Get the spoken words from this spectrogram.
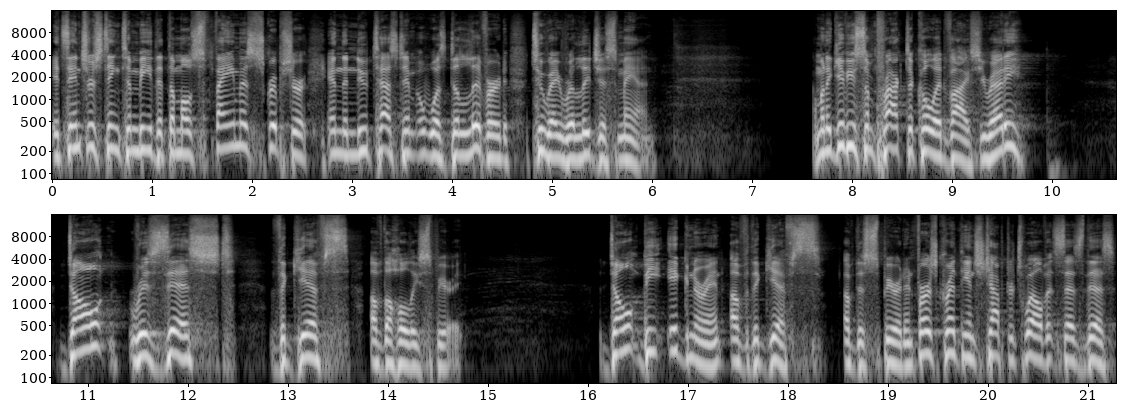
It's interesting to me that the most famous scripture in the New Testament was delivered to a religious man. I'm gonna give you some practical advice. You ready? Don't resist the gifts of the Holy Spirit. Don't be ignorant of the gifts of the Spirit. In 1 Corinthians chapter 12, it says this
